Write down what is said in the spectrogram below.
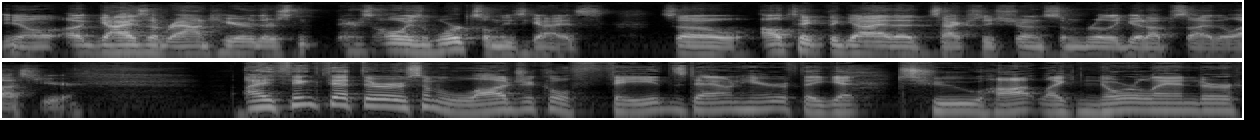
you know, uh, guys around here. There's, there's always warts on these guys. So I'll take the guy that's actually shown some really good upside the last year. I think that there are some logical fades down here if they get too hot, like Norlander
